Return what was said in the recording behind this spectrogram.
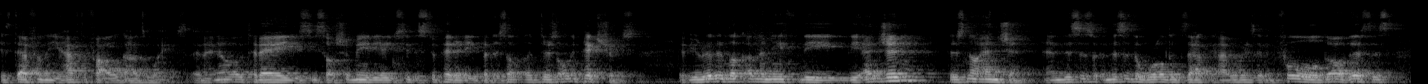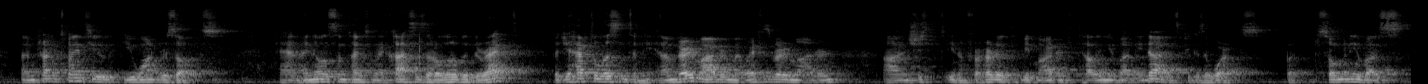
is definitely you have to follow God's ways. And I know today you see social media, you see the stupidity, but there's there's only pictures. If you really look underneath the the engine, there's no engine. And this is and this is the world exactly how everybody's getting fooled. Oh, this is I'm trying to explain to you, you want results. And I know sometimes my classes are a little bit direct, but you have to listen to me. And I'm very modern. My wife is very modern. Uh, and she's, you know, for her to, to, be modern to telling you about Nida, it's because it works. But so many of us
